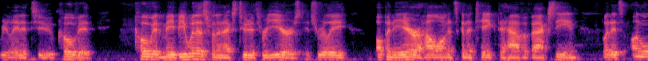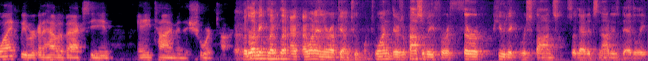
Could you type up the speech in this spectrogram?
related to COVID. COVID may be with us for the next two to three years. It's really up in the air how long it's going to take to have a vaccine, but it's unlikely we're going to have a vaccine anytime in the short term. But let me, let, let- I, I want to interrupt you on two points. One, there's a possibility for a therapeutic response so that it's not as deadly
